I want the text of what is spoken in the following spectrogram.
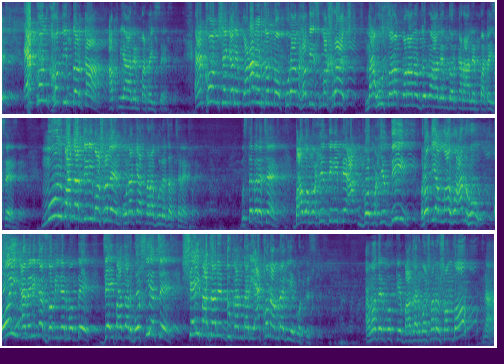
এখন ক্ষতির দরকার, আপনি আলেম পাঠাইছে এখন সেখানে পড়ানোর জন্য কোরআন, হাদিস, মাখরাজ, নাহু সরব পড়ানোর জন্য আলেম দরকার, আলেম পাঠাইছে মূল বাজার যিনি বসালেন ওনাকে আপনারা ভুলে যাচ্ছেন এখন। বুঝতে পেরেছেন? বাবা মহিউদ্দিন ইবনে মহিউদ্দিন রদি আল্লাহ আনহু ওই আমেরিকার জমিনের মধ্যে যেই বাজার বসিয়েছে, সেই বাজারের দোকানদারি এখন আমরা গিয়ে করতেছি। আমাদের পক্ষে বাজার বসানো সম্ভব না।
